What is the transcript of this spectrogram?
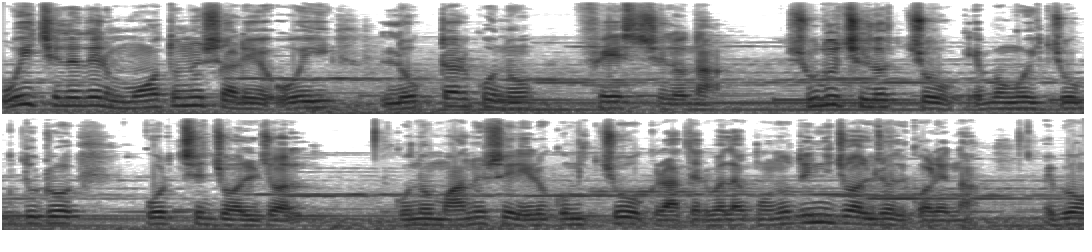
ওই ছেলেদের মত অনুসারে ওই লোকটার কোনো ফেস ছিল না। শুধু ছিল চোখ এবং ওই চোখ দুটো করছে জল জল। কোনো মানুষের এরকম চোখ রাতের বেলা কোনো দিনই জল জল করে না। এবং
